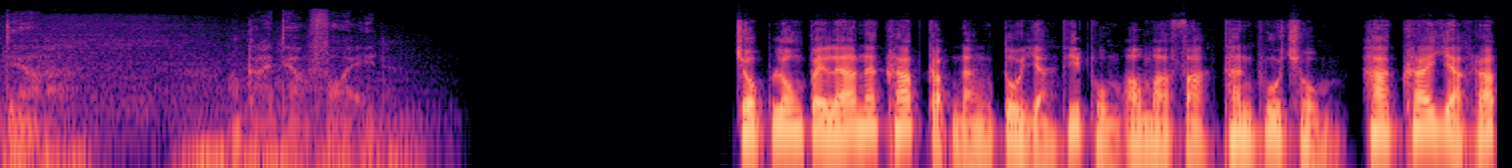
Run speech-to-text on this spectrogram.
Down, I'm going down fighting. จบลงไปแล้วนะครับกับหนังตัวอย่างที่ผมเอามาฝากท่านผู้ชม หากใครอยากรับ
